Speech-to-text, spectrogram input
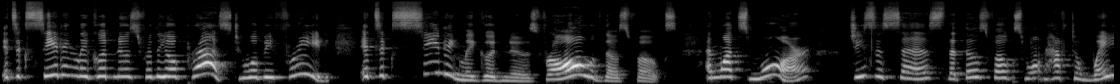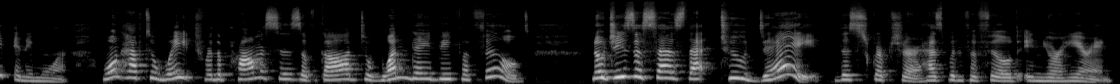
It's exceedingly good news for the oppressed who will be freed. It's exceedingly good news for all of those folks. And what's more, Jesus says that those folks won't have to wait anymore, won't have to wait for the promises of God to one day be fulfilled. No, Jesus says that today this scripture has been fulfilled in your hearing.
